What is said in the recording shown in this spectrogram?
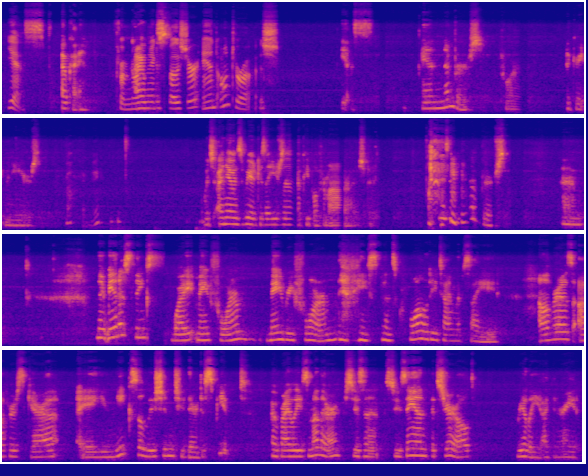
Yes. Okay, From Northern was- Exposure and Entourage. yes. And numbers for a great many years. Okay. Which I know is weird because I usually know people from Entourage, but numbers. Um, McManus thinks White may form may reform if he spends quality time with Sayid. Alvarez offers Guerra a unique solution to their dispute. O'Reily's mother, Susan Suzanne Fitzgerald, really I can read,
